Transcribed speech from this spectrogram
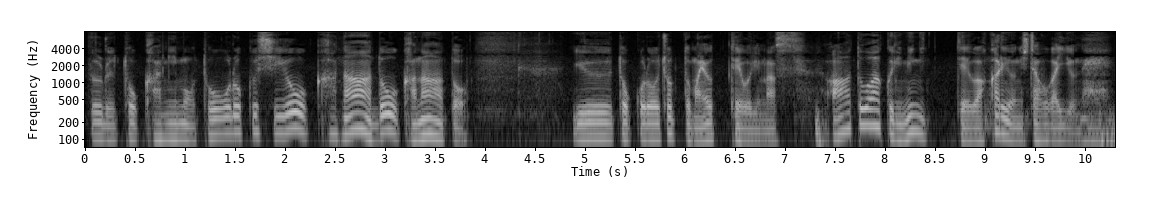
プルとかにも登録しようかな、どうかな、というところをちょっと迷っております。アートワークにミニってわかるようにした方がいいよね。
